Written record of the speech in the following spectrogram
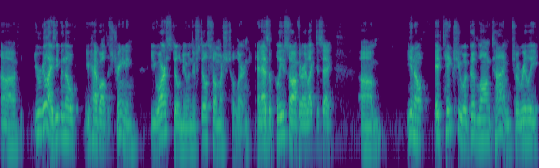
uh, you realize even though you have all this training, you are still new and there's still so much to learn. And as a police officer, I like to say, um, you know, it takes you a good long time to really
